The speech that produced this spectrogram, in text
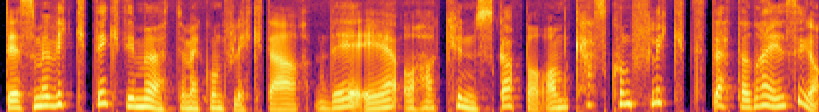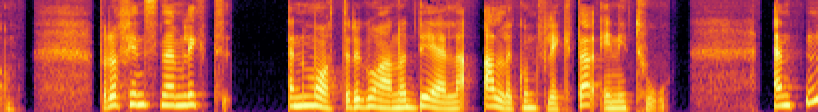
Det som er viktig i møte med konflikter, det er å ha kunnskaper om hvilken konflikt dette dreier seg om. For det finnes nemlig en måte det går an å dele alle konflikter inn i to. Enten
